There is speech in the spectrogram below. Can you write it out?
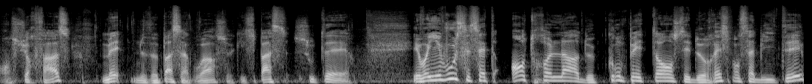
en surface, mais ne veut pas savoir ce qui se passe sous terre. Et voyez-vous, c'est cet entrelac de compétences et de responsabilités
